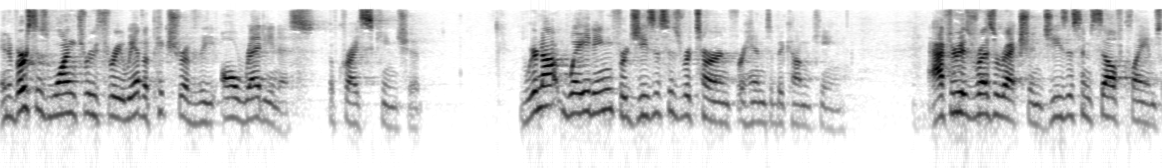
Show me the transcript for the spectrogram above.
And in verses 1 through 3, we have a picture of the alreadiness of Christ's kingship. We're not waiting for Jesus' return for him to become king. After his resurrection, Jesus himself claims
